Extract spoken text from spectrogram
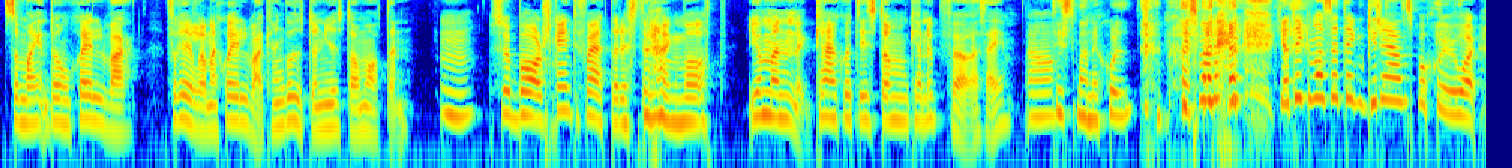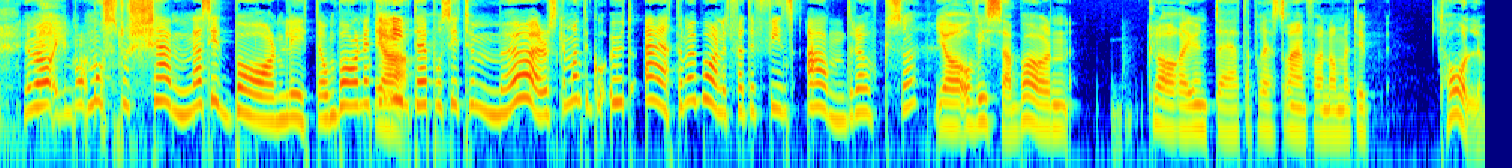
Så man, de själva, föräldrarna själva kan gå ut och njuta av maten. Mm. Så barn ska inte få äta restaurangmat? Jo men kanske tills de kan uppföra sig. Ja. Tills man är sju. Tills man är, jag tycker man sätter en gräns på sju år. Man måste nog känna sitt barn lite. Om barnet Ja. inte är på sitt humör, ska man inte gå ut och äta med barnet för att det finns andra också? Ja och vissa barn klarar ju inte att äta på restaurang förrän de är typ 12.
